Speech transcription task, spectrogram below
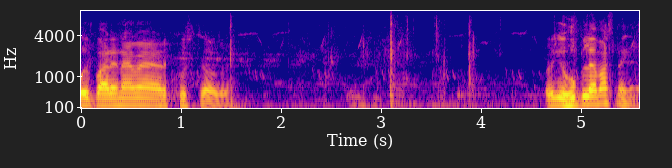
ওই পারে না আর খুঁজতে হবে। ওই কি হুপলা মাছ নাকি?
